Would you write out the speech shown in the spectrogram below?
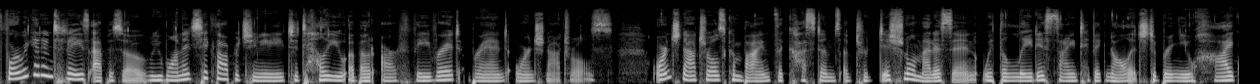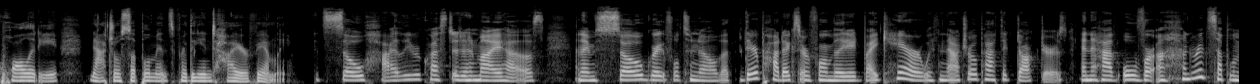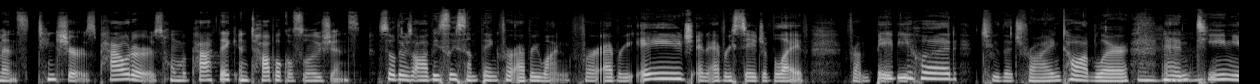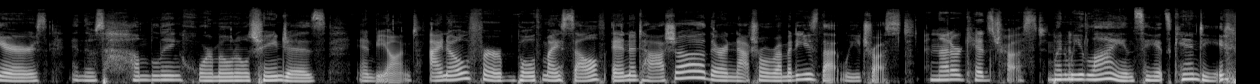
Before we get into today's episode, we wanted to take the opportunity to tell you about our favorite brand, Orange Naturals. Orange Naturals combines the customs of traditional medicine with the latest scientific knowledge to bring you high quality natural supplements for the entire family. It's so highly requested in my house, and I'm so grateful to know that their products are formulated by care with naturopathic doctors and have over a hundred supplements, tinctures, powders, homeopathic, and topical solutions. So there's obviously something for everyone, for every age and every stage of life, from babyhood to the trying toddler mm-hmm. and teen years and those humbling hormonal changes and beyond. I know for both myself and Natasha, there are natural remedies that we trust. And that our kids trust. when we lie and say it's candy.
